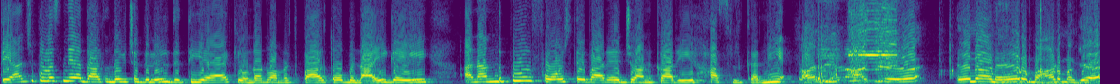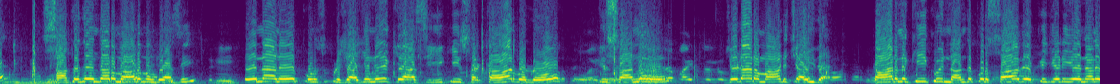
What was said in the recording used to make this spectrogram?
ਤੇ ਅੱਜ ਪੁਲਿਸ ਨੇ ਅਦਾਲਤ ਦੇ ਵਿੱਚ ਦਲੀਲ ਦਿੱਤੀ ਹੈ ਕਿ ਉਹਨਾਂ ਨੂੰ ਅਮਰਤਪਾਲ ਤੋਂ ਬਣਾਈ ਗਈ ਅਨੰਦਪੁਰ ਫੌਜ ਦੇ ਬਾਰੇ ਜਾਣਕਾਰੀ ਹਾਸਲ ਕਰਨੀ ਹੈ। ਹਾਂਜੀ ਅੱਜ ਇਹਨਾਂ ਨੇ ਰਿਮਾਂਡ ਮੰਗਿਆ 7 ਦਿਨ ਦਾ ਰਿਮਾਂਡ ਮੰਗਿਆ ਸੀ। ਇਹਨਾਂ ਨੇ ਪੁਲਿਸ ਪ੍ਰਸ਼ਾਸਨ ਨੇ ਇਹ ਕਿਹਾ ਸੀ ਕਿ ਸਰਕਾਰ ਵੱਲੋਂ ਕਿ ਸਾਨੂੰ ਜਿਹੜਾ ਰਿਮਾਂਡ ਚਾਹੀਦਾ ਕਾਰਨ ਕੀ ਕੋਈ ਆਨੰਦਪੁਰ ਸਾਹਿਬ ਇੱਕ ਜਿਹੜੀ ਇਹਨਾਂ ਨੇ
